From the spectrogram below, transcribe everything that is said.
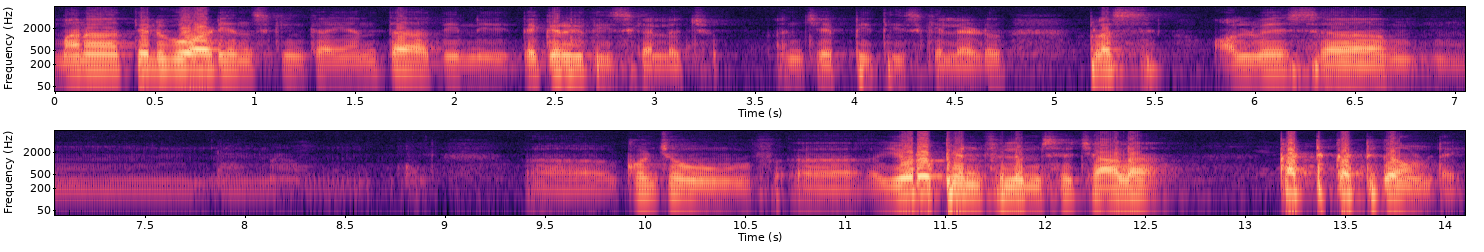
మన తెలుగు ఆడియన్స్కి ఇంకా ఎంత దీన్ని దగ్గరికి తీసుకెళ్ళొచ్చు అని చెప్పి తీసుకెళ్ళాడు. ప్లస్ ఆల్వేస్ uh, mm, uh, కొంచెం uh, యూరోపియన్ ఫిలిమ్స్ చాలా కట్ కట్గా ఉంటాయి.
